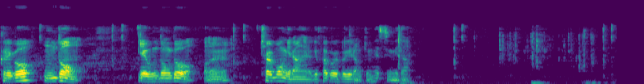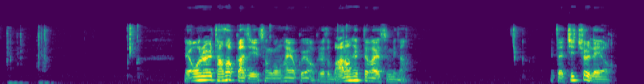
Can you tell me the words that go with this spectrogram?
그리고 운동. 예, 운동도 오늘 철봉이랑 이렇게 팔굽혀펴기랑 좀 했습니다. 네, 오늘 다섯 가지 성공하였고요. 그래서 만원 획득하였습니다. 일단 지출 내역.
